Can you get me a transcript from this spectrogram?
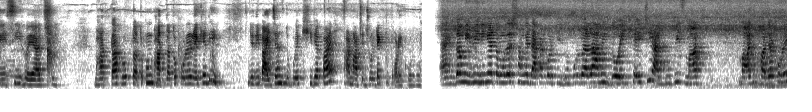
মেসি হয়ে আছে। ভাতটা হোক, ততক্ষণ ভাতটা তো করে রেখে দিই। যদি বাই চান্স দুপুরে খিদে পায়, আর মাছের ঝোলটা একটু পরে করব। একদম ইভিনিংয়ে তোমাদের সঙ্গে দেখা করছি। দুপুরবেলা আমি দই খেয়েছি আর দু পিস মাছ মাছ ভাজা করে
